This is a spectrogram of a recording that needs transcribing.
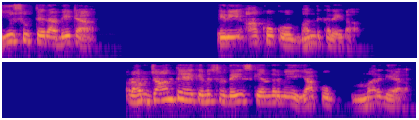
यूसुफ, तेरा बेटा तेरी आँखों को बंद करेगा। और हम जानते हैं कि मिस्र देश के अंदर में याकूब मर गया।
